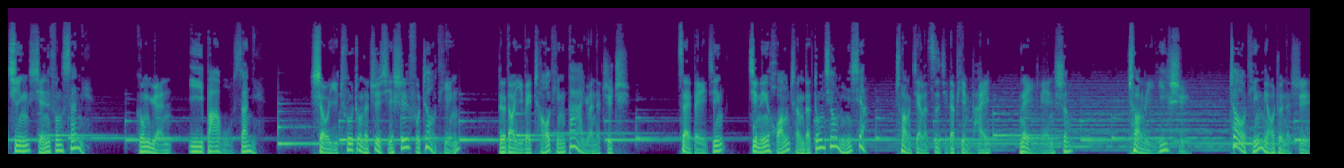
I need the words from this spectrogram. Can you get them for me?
清咸丰三年，公元一八五三年，手艺出众的制鞋师傅赵廷，得到一位朝廷大员的支持，在北京紧邻皇城的东郊民巷，创建了自己的品牌内联升。创立伊始，赵廷瞄准的是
